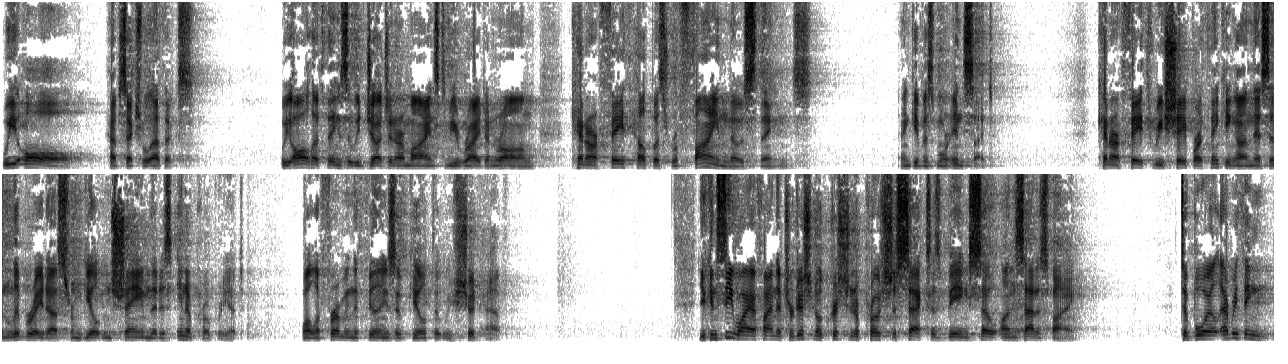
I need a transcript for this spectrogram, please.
We all have sexual ethics. We all have things that we judge in our minds to be right and wrong. Can our faith help us refine those things and give us more insight? Can our faith reshape our thinking on this and liberate us from guilt and shame that is inappropriate while affirming the feelings of guilt that we should have? You can see why I find the traditional Christian approach to sex as being so unsatisfying. To boil everything,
